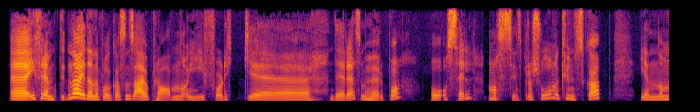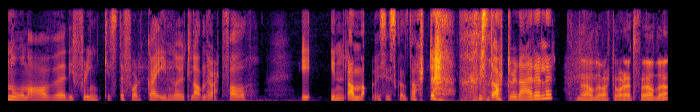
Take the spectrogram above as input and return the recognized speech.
Eh, I fremtiden da, i denne podkasten så er jo planen å gi folk, eh, dere som hører på, og oss selv, masse inspirasjon og kunnskap gjennom noen av de flinkeste folka i inn- og utland, i hvert fall i innland, da, hvis vi skal starte. vi starter der, eller? Det hadde vært ålreit, for jeg hadde,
